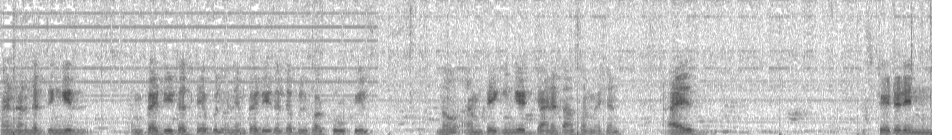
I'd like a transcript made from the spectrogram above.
And another thing is employee detail table. In employee detail table we have two fields. Now i am taking a joiner transformation. As stated in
